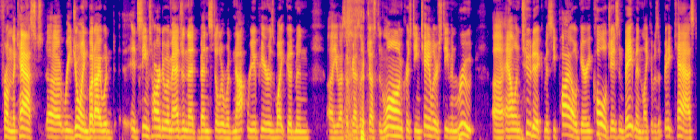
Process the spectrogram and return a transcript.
from the cast uh, rejoin. But I would. It seems hard to imagine that Ben Stiller would not reappear as White Goodman. Uh, you also have guys like Justin Long, Christine Taylor, Stephen Root uh, Alan Tudyk, Missi Pyle, Gary Cole, Jason Bateman. Like it was a big cast.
